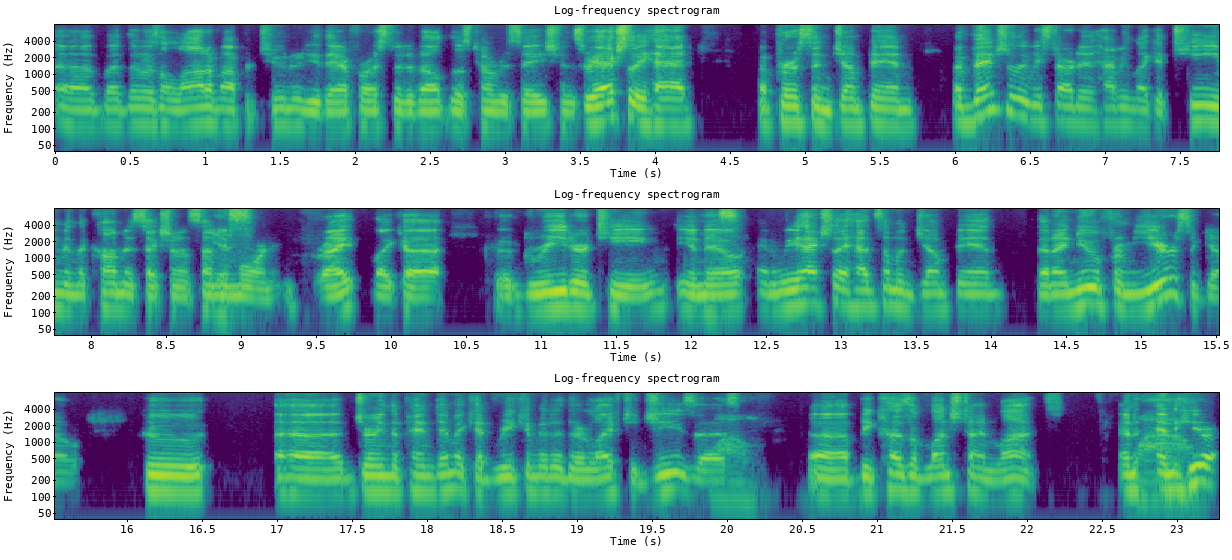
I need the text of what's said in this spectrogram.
uh, but there was a lot of opportunity there for us to develop those conversations. We actually had a person jump in. Eventually, we started having like a team in the comment section on Sunday Yes. morning, right? Like a, a greeter team, you know. Yes. And we actually had someone jump in that I knew from years ago, who uh, during the pandemic had recommitted their life to Jesus wow uh, because of lunchtime lives. And and here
